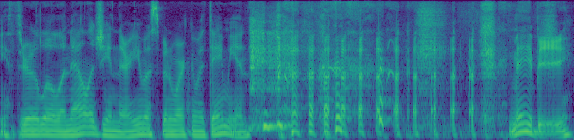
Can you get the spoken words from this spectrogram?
You threw a little analogy in there. You must have been working with Damien. Maybe.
